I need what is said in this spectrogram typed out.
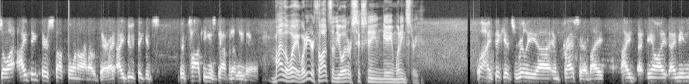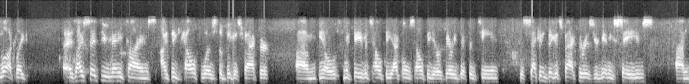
So I, I think there's stuff going on out there. I, I do think it's the talking is definitely there. By the way, what are your thoughts on the Oilers' 16 game winning streak? Well, I think it's really uh, impressive. I, I, you know, I, I mean, look, like as I've said to you many times, I think health was the biggest factor. Um, you know, McDavid's healthy, Ekholm's healthy. You're a very different team. The second biggest factor is you're getting saves. Um,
